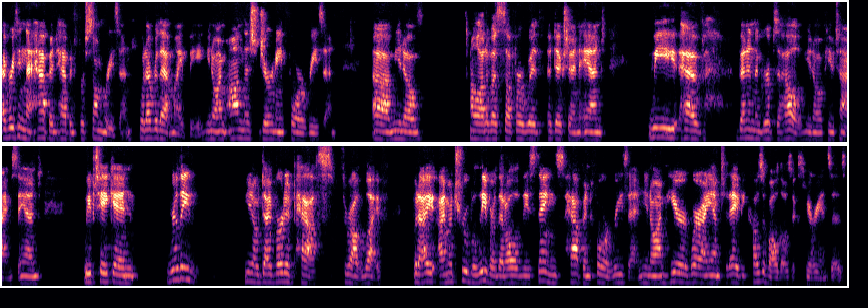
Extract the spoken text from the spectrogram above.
everything that happened happened for some reason, whatever that might be. You know, I'm on this journey for a reason. Um, you know, a lot of us suffer with addiction and we have been in the grips of hell, you know, a few times and we've taken really, you know, diverted paths throughout life but I, I'm a true believer that all of these things happened for a reason. You know, I'm here where I am today because of all those experiences.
